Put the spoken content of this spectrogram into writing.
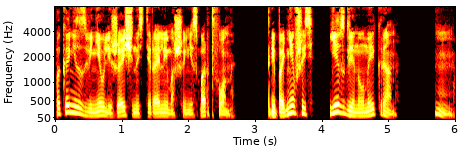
пока не зазвенел лежащий на стиральной машине смартфон. Приподнявшись, я взглянул на экран. Хм.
